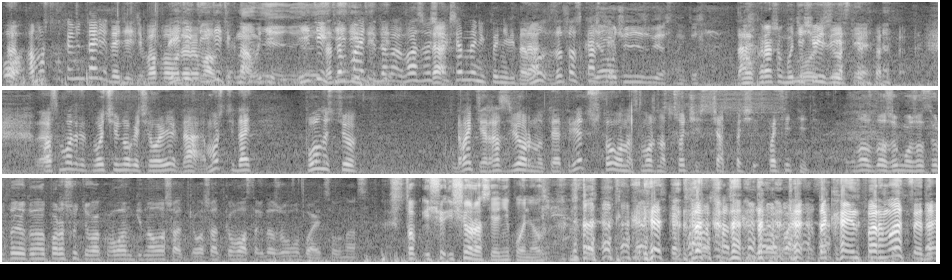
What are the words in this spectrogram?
О, а может вы комментарий дадите по Да поводу идите, рыбалки? идите к нам, идите, не, не. идите, Да идите, давайте, идите. давай, вас в очках Да. все равно никто не видно. Да. Ну, зато скажете... Я очень известный тут. Да. Ну хорошо, будь Ну, еще известнее. Да. Посмотрит очень много человек, да. Можете дать полностью, давайте, развернутый ответ, что у нас можно в Сочи сейчас посетить. У нас даже можно с вертолета на парашюте в акваланге на лошадке. Лошадка в ластах даже улыбается у нас. Стоп, еще, еще раз я не понял. Такая информация, да,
